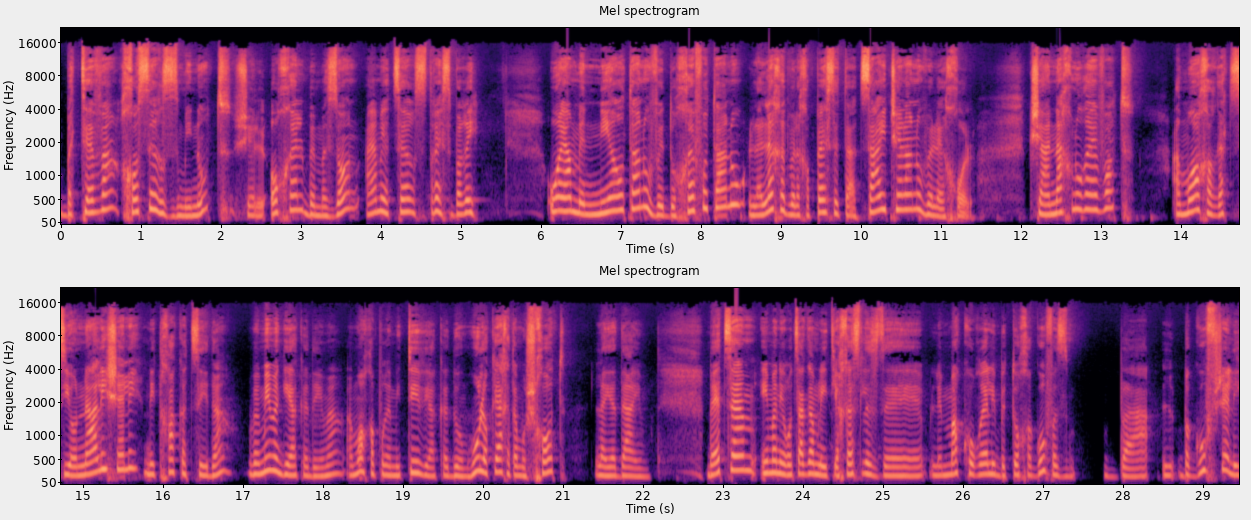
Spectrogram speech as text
שבטבע אה, חוסר זמינות של אוכל במזון היה מייצר סטרס בריא. הוא היה מניע אותנו ודוחף אותנו ללכת ולחפש את הציד שלנו ולאכול. כשאנחנו רעבות, המוח הרציונלי שלי נדחק הצידה, ומי מגיע קדימה? המוח הפרימיטיבי הקדום, הוא לוקח את המושכות לידיים. בעצם, אם אני רוצה גם להתייחס לזה, למה קורה לי בתוך הגוף, אז בגוף שלי,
